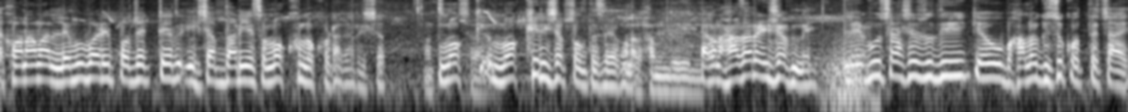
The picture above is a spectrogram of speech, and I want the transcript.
এখন আমার লেবু বাড়ির প্রজেক্টের হিসাব দাঁড়িয়েছে লক্ষ লক্ষ টাকার হিসাব। আচ্ছা, লক্ষ লক্ষের হিসাব চলতেছে এখন। আলহামদুলিল্লাহ। এখন হাজারের হিসাব নেই। লেবু চাষে যদি কেউ ভালো কিছু করতে চায়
